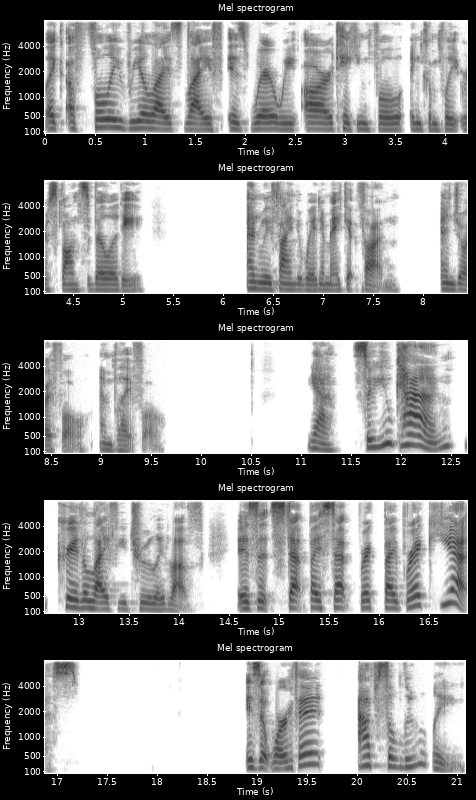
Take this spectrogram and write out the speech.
Like a fully realized life is where we are taking full and complete responsibility and we find a way to make it fun and joyful and playful. Yeah. So you can create a life you truly love. Is it step by step, brick by brick? Yes. Is it worth it? Absolutely.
